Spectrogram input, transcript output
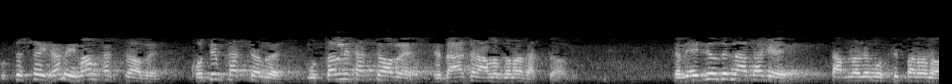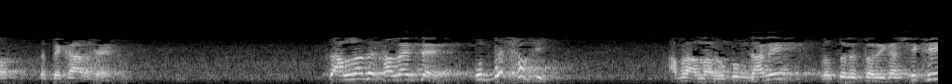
উদ্দেশ্য এখানে ইমাম থাকতে হবে, খতিব থাকতে হবে, মুসাল্লি থাকতে হবে সে দায়াতের আলোচনা থাকতে হবে। এটি যদি না থাকে আপনাদের মসজিদ বানানো বেকার হয়ে গেল। তো আল্লাহ সাজাইছে, উদ্দেশ্য কি আমরা আল্লাহর হুকুম জানি, রসুলের তরিকা শিখি,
